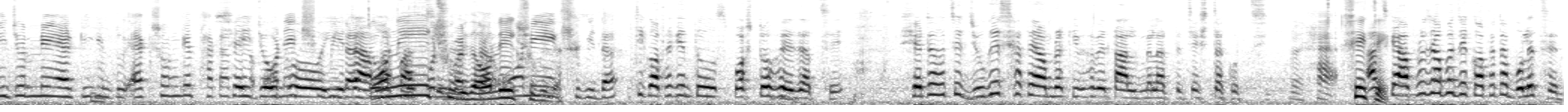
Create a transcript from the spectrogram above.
এই জন্য আর কি কিন্তু একসঙ্গে থাকা সেই অনেক সুবিধা অনেক সুবিধা, অনেক সুবিধা। একটি কথা কিন্তু স্পষ্ট হয়ে যাচ্ছে। সেটা হচ্ছে যুগের সাথে আমরা কীভাবে তাল মেলাতে চেষ্টা করছি। হ্যাঁ। আজকে আপা যে কথাটা বলেছেন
